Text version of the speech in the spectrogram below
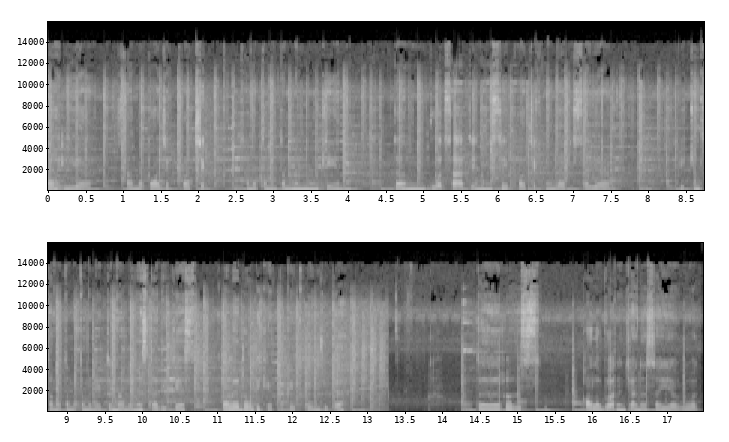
Oh iya sama project-project sama teman-teman mungkin dan buat saat ini sih project yang baru saya bikin sama teman-teman itu namanya study case. Boleh dong dikepo-kepoin juga. Terus kalau buat rencana saya buat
